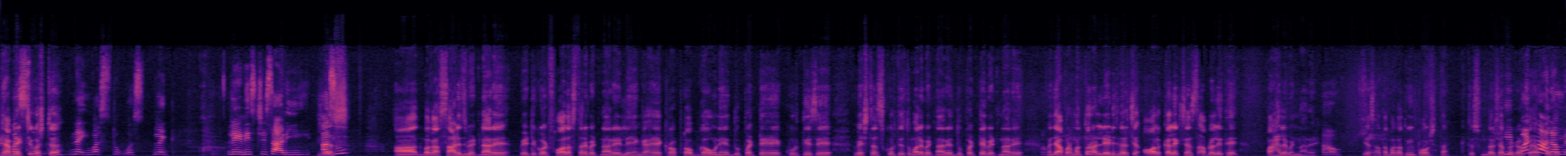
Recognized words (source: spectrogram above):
फॅब्रिकची. गोष्ट? नाही वस्तू वस्तू. लाईक लेडीजची साडी. बघा साडीज भेटणार आहे पेटीकोट फॉल अस्तर भेटणार आहे लेहंगा आहे क्रॉप टॉप गाऊन आहे दुपट्टे आहे कुर्तीज आहे वेस्टर्न्स कुर्तीज तुम्हाला भेटणार आहे दुपट्टे भेटणार आहे. म्हणजे आपण म्हणतो ना लेडीज वेअरचे ऑल कलेक्शन्स आपल्याला इथे पाहायला भेटणार आहे. येस आता बघा तुम्ही पाहू शकता किती सुंदर अशा ही प्रकारचा हा पदर.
